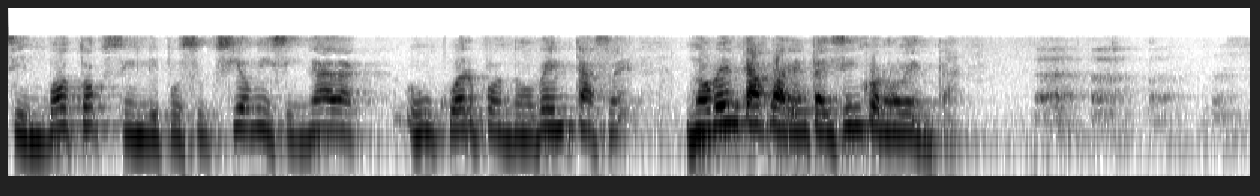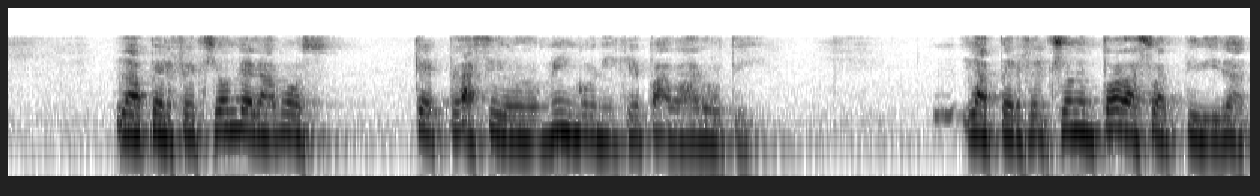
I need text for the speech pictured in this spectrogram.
Sin botox, sin liposucción y sin nada, un cuerpo 90, 90 45, 90 la perfección de la voz, que Plácido Domingo ni que Pavarotti. La perfección en toda su actividad.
